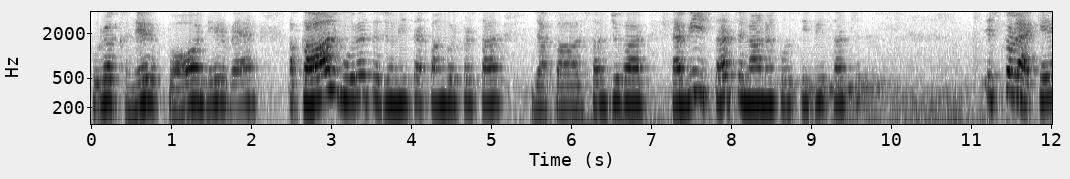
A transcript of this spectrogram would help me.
ਪੁਰਖ ਨਿਰਭਉ ਨਿਰਵੈਰ, ਅਕਾਲ ਮੂਰਤ ਅਜੂਨੀ ਸੈਭੰ ਗੁਰ ਪ੍ਰਸਾਦ। ਜਪਾ ਸਤ ਜੁਗਾਦ ਹੈ ਵੀ ਸੱਚ ਨਾਨਕ ਹੋਸੀ ਵੀ ਸੱਚ। ਇਸ ਤੋਂ ਲੈ ਕੇ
